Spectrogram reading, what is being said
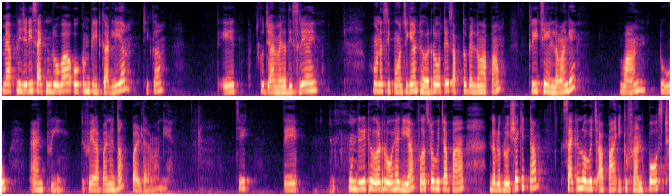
ਮੈਂ ਆਪਣੀ ਜਿਹੜੀ ਸੈਕਿੰਡ ਰੋ ਆ, ਉਹ ਕੰਪਲੀਟ ਕਰ ਲਈ ਆ, ਠੀਕ ਆ। ਤੇ ਇਹ ਕੁਝ ਐਵੇਂ ਦਾ ਦਿਸ ਰਿਹਾ ਹੈ ਹੁਣ ਅਸੀਂ ਪਹੁੰਚ ਗਏ ਹਾਂ ਥਰਡ ਰੋ ਤੇ, ਸਭ ਤੋਂ ਪਹਿਲਾਂ ਆਪਾਂ 3 ਚੇਨ ਲਵਾਂਗੇ। 1 2 ਐਂਡ 3 ਤੇ ਫਿਰ ਆਪਾਂ ਇਹਨੂੰ ਇਦਾਂ ਪਲਟ ਲਵਾਂਗੇ। ਠੀਕ, ਤੇ ਹੁਣ ਜਿਹੜੀ ਥਰਡ ਰੋ ਹੈਗੀ ਆ ਫਰਸਟ ਰੋ ਵਿੱਚ ਆਪਾਂ ਡਬਲ ਕਰੋਸ਼ੀਆ ਕੀਤਾ। ਸੈਕੰਡ ਰੋ ਵਿੱਚ ਆਪਾਂ ਇੱਕ ਫਰੰਟ ਪੋਸਟ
